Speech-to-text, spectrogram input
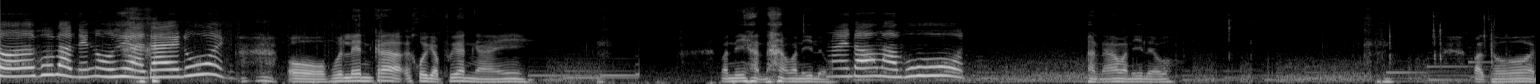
มาพูดเลยพูดแบบนี้หนูเสียใจด้วย โอ้พูดเล่นก็คุยกับเพื่อนไง วันนี้หันหน้าวันนี้เร็ว ไม่ต้องมาพูด หันหน้าวันนี้เร็ว ขอโทษ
